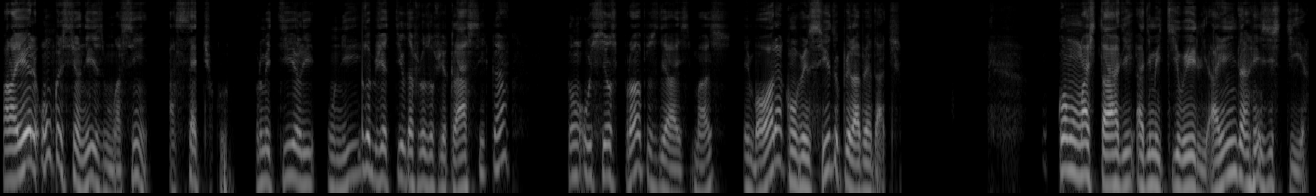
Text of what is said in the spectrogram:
Para ele, um cristianismo assim, ascético, prometia-lhe unir os objetivos da filosofia clássica com os seus próprios ideais, mas, embora convencido pela verdade. Como mais tarde admitiu ele, ainda resistia.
